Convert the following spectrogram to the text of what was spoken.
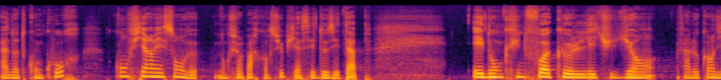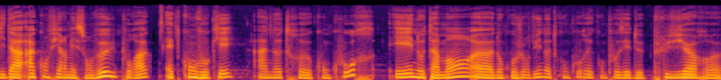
à notre concours confirmer son vœu. Donc sur Parcoursup, il y a ces deux étapes. Et donc une fois que l'étudiant, enfin le candidat a confirmé son vœu, il pourra être convoqué à notre concours. Et notamment, euh, donc aujourd'hui, notre concours est composé de plusieurs euh,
